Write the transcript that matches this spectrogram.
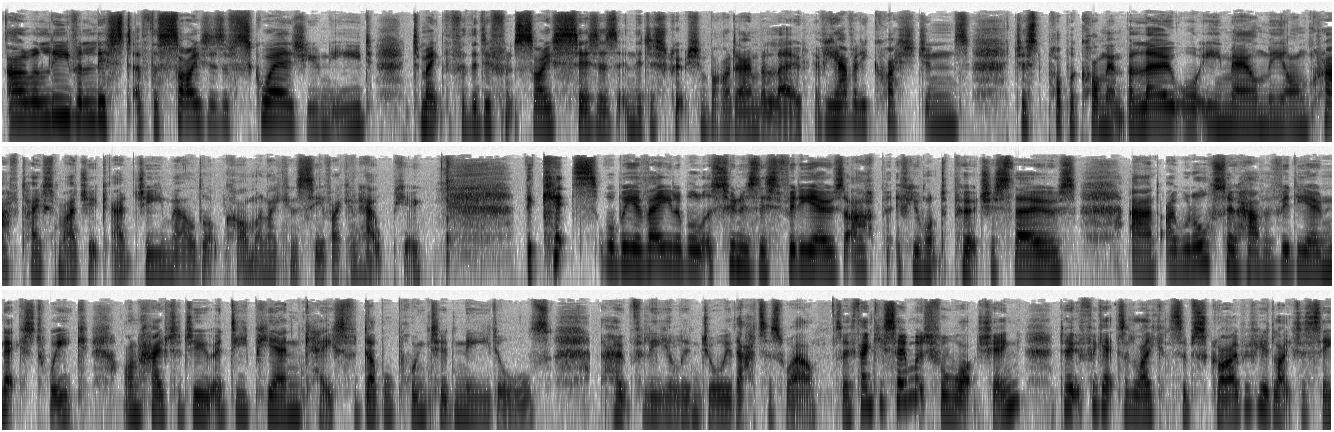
I will leave a list of the sizes of squares you need to make for the different size scissors in the description bar down below. If you have any questions, just pop a comment below or email me on crafthousemagic at gmail.com and I can see if I can help you. The kits will be available as soon as this video's up if you want to purchase those and I will also have a video next week on how to do a DPN case for double pointed needles. Hopefully you'll enjoy that as well. So thank you so much for watching. Don't forget to like and subscribe if you'd like to see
